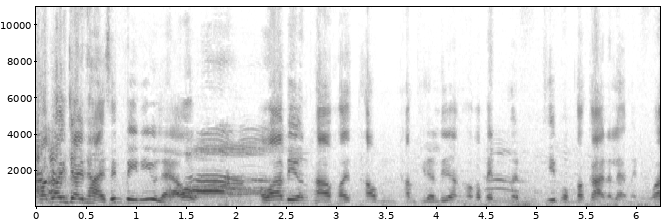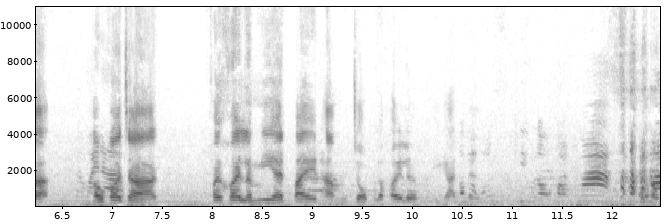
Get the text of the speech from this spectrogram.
เขาตั้งใจถ่ายสิ้นปีนี้อยู่แล้ว เพราะว่าบียอนคาวเขาทำทำทีละเรื่องเขาก็เป็นเหมือนที่ผมต้องการนั่นแหละหมายถึงว่าเขาก็จะค่อยๆละเมียดไปทำจบแล้วค่อยเริ่มอีกอันเขาหบอนึ่กงว่าคิวเราฮอตมากเพราะว่า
